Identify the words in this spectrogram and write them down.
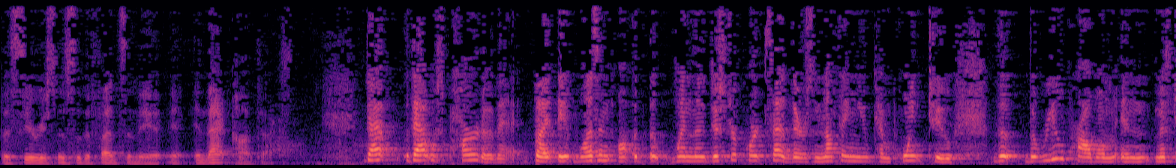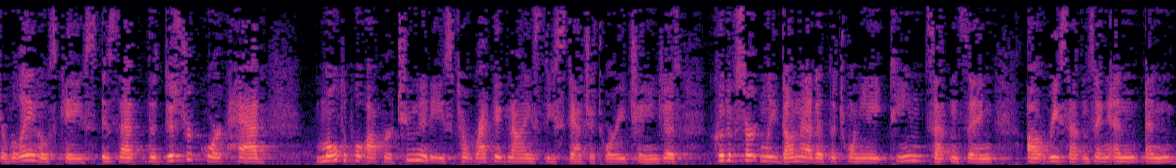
the seriousness of the offense in the in that context. That that was part of it. But it wasn't, when the district court said there's nothing you can point to, the real problem in Mr. Vallejo's case is that the district court had multiple opportunities to recognize these statutory changes, could have certainly done that at the 2018 sentencing, uh, resentencing, and and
